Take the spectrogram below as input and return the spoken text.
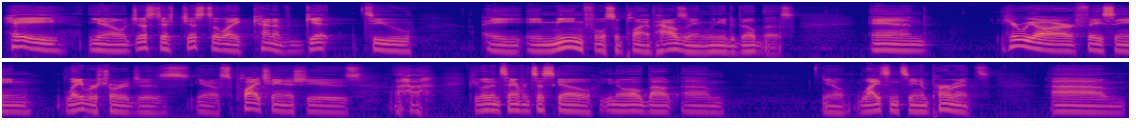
hey, you know, just to just to like kind of get to a a meaningful supply of housing, we need to build this. And here we are facing labor shortages, you know, supply chain issues. Uh, if you live in San Francisco, you know all about, um, you know, licensing and permits. Um,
